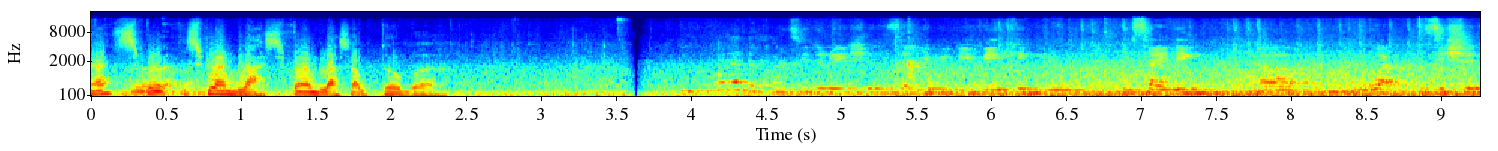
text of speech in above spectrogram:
Ha? 19 19 Oktober. What are the considerations that you will be making in deciding uh, what position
